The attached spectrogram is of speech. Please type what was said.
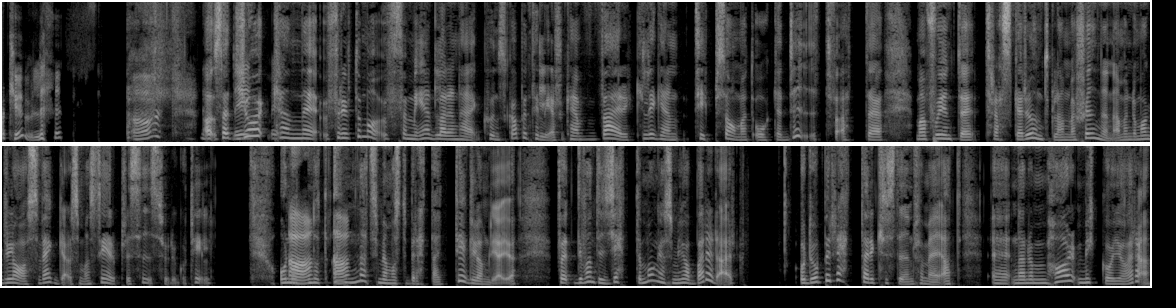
Vad kul! ja. Ja, så att jag kan, eh, förutom att förmedla den här kunskapen till er, så kan jag verkligen tipsa om att åka dit. För att eh, man får ju inte traska runt bland maskinerna, men de har glasväggar så man ser precis hur det går till. Och något, Ja, något ja. annat som jag måste berätta, det glömde jag ju. För det var inte jättemånga som jobbade där. Och då berättade Kristin för mig att eh, när de har mycket att göra,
